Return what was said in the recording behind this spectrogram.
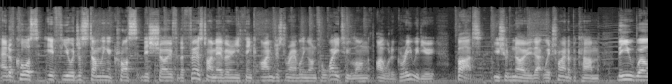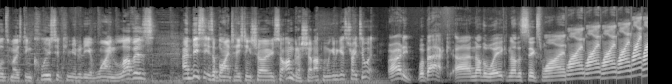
And of course, if you were just stumbling across this show for the first time ever and you think I'm just rambling on for way too long, I would agree with you. But you should know that we're trying to become the world's most inclusive community of wine lovers. And this is a blind tasting show, so I'm gonna shut up and we're gonna get straight to it. Alrighty, we're back. Uh, another week, another six wine. wine, wine, wine, wine, wine, wine.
